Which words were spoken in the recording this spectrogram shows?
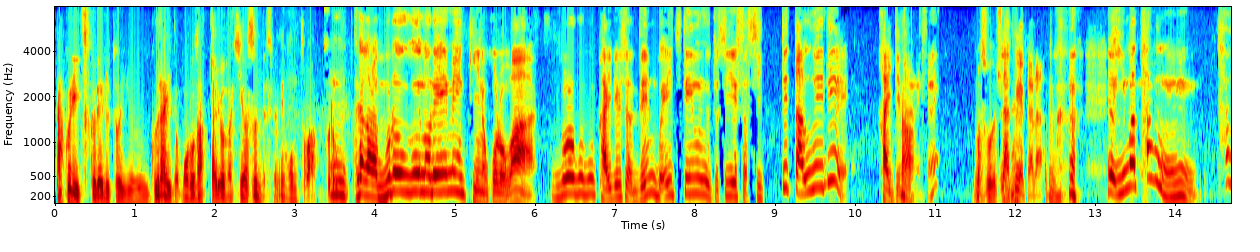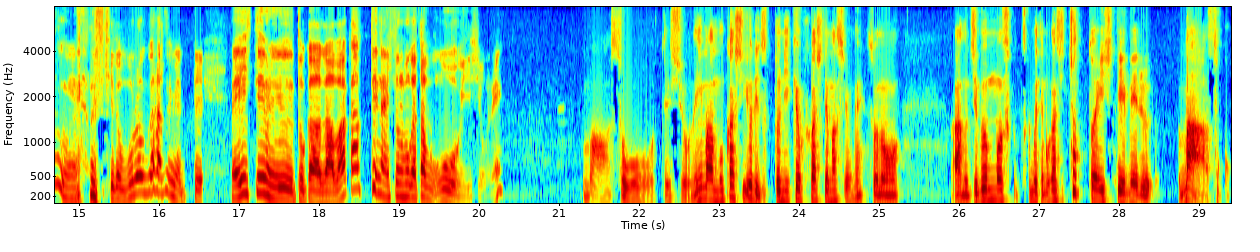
楽に作れるというぐらいのものだったような気がするんですよね、本当は。ブログってだからブログの黎明期の頃は、ブログ書いてる人は全部 HTML と CS は知ってた上で書いてたんですよね。まあそうでしょうね。楽やから。うん でも今多分、多分なんですけど、ブログ始めて HTML とかが分かってない人の方が多分多いでしょうね。まあそうでしょうね。今昔よりずっと二極化してますよね。その、あの自分も含めて昔ちょっと HTML、まあそこ、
